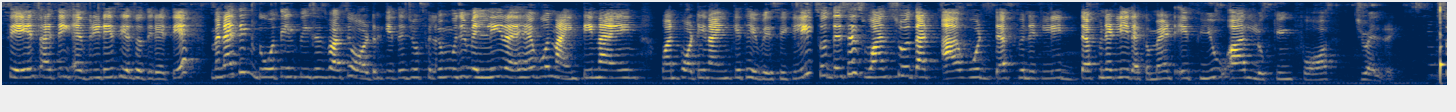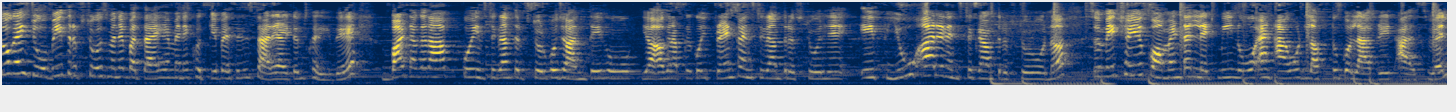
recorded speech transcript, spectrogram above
sales I think every day sales होती रहती है। मैंने आई थिंक दो तीन पीसेस वहाँ से ऑर्डर किए थे जो फ़िल्म मुझे मिल नहीं रहे हैं, वो 99 149 के थे basically so this is one store that I would definitely definitely recommend if you are looking for jewellery so guys जो भी थ्रिफ्ट स्टोर्स मैंने बताए हैं, मैंने खुद के पैसे से सारे आइटम्स खरीदे हैं। बट अगर आप कोई इंस्टाग्राम थ्रिफ्ट स्टोर को जानते हो, या अगर आपका कोई फ्रेंड का इंस्टाग्राम थ्रिफ्ट स्टोर है if you are an Instagram thrift store owner so make sure you comment and let me know and I would love to collaborate as well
